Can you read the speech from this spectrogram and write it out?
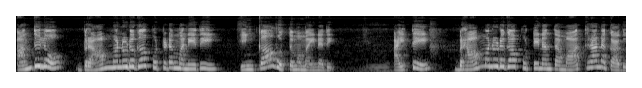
అందులో బ్రాహ్మణుడుగా పుట్టడం అనేది ఇంకా ఉత్తమమైనది. అయితే బ్రాహ్మణుడుగా పుట్టినంత మాత్రాన కాదు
